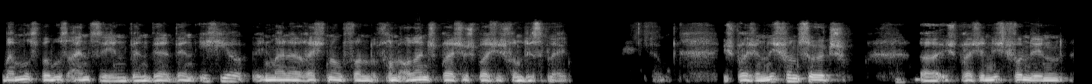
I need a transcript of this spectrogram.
man muss, man muss eins sehen, wenn, wenn, wenn ich hier in meiner Rechnung von, von Online spreche, spreche ich von Display. Ich spreche nicht von Search, äh, ich spreche nicht von den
